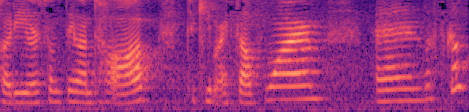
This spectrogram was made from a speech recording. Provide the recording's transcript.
hoodie or something on top to keep myself warm. And let's go.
